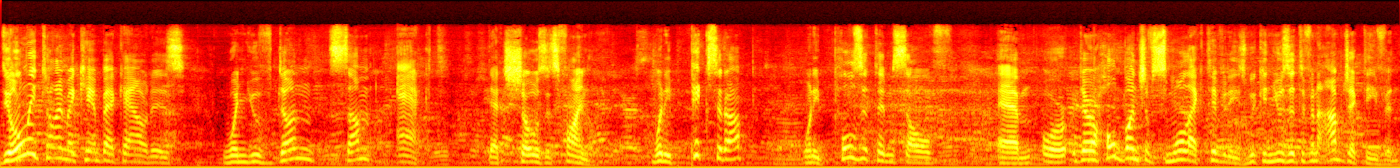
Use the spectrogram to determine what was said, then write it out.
The only time I can't back out is when you've done some act that shows it's final. When he picks it up, when he pulls it to himself, um, or there are a whole bunch of small activities. We can use a different object even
